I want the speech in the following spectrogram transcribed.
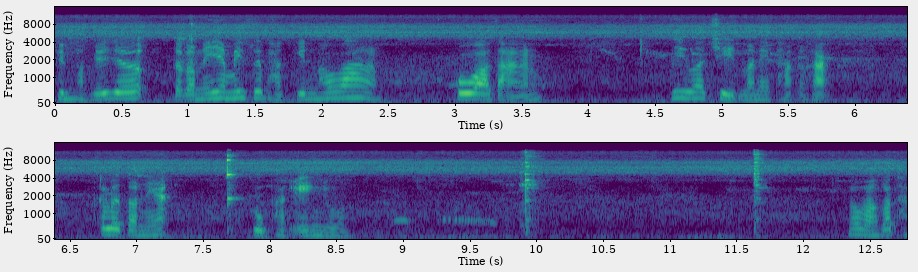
กินผักเยอะๆ แต่ตอนนี้ยังไม่ซื้อผักกินเพราะว่ากลัวสารที่ว่าฉีดมาในผักอะค่ะ ก็เลยตอนนี้ปลูกผักเองอยู่ เมื่อวานก็ท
